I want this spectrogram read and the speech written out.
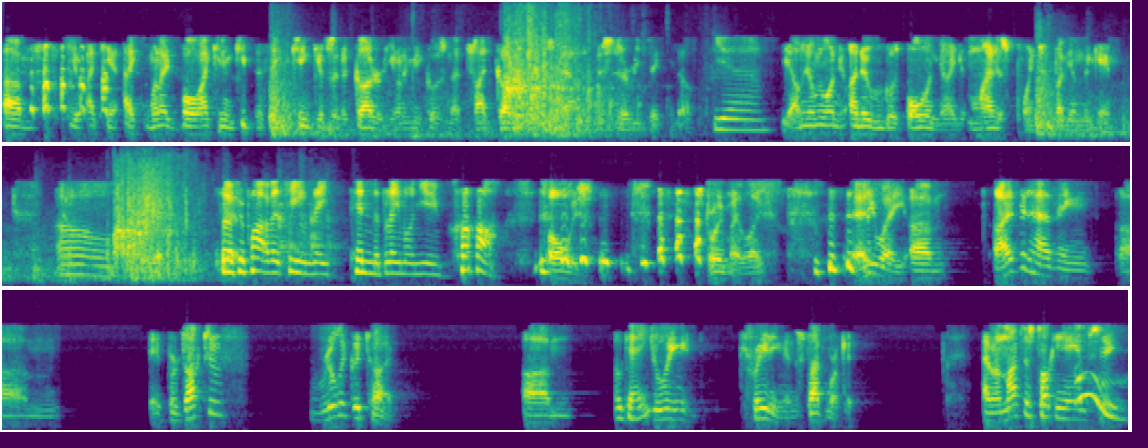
Um, you know, I can't. I when I bowl, I can't even keep the thing. King gives it a gutter. You know what I mean? It goes in that side gutter, goes down, and misses everything. You know. Yeah. Yeah, I'm the only one I know who goes bowling. and I get minus points by the end of the game. Oh. So if you're part of a team, they pin the blame on you. Always. Destroyed my life. Anyway, um, I've been having um, a productive, really good time um, okay. doing trading in the stock market. And I'm not just talking AMC. Ooh.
